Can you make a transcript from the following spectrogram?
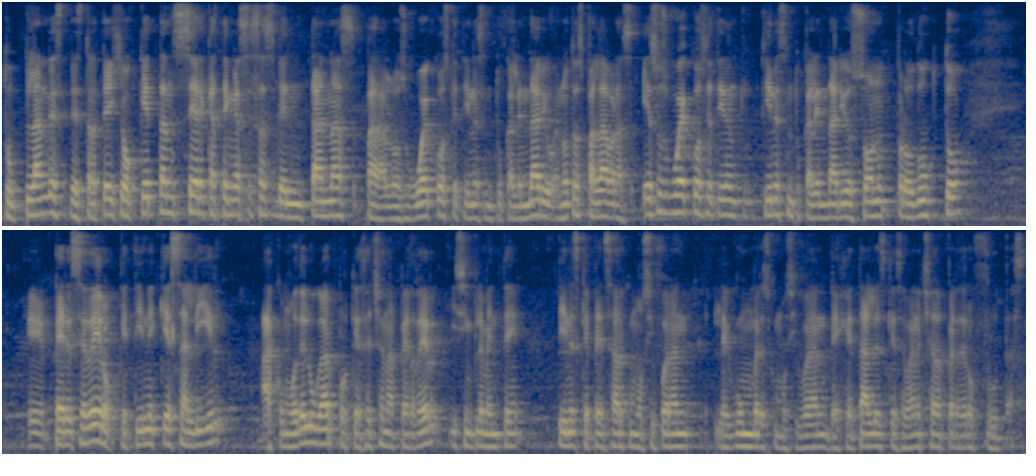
tu plan de, estrategia o qué tan cerca tengas esas ventanas para los huecos que tienes en tu calendario. En otras palabras, esos huecos que tienen tienes en tu calendario son producto eh, perecedero que tiene que salir a como de lugar porque se echan a perder y simplemente tienes que pensar como si fueran legumbres, como si fueran vegetales que se van a echar a perder o frutas.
